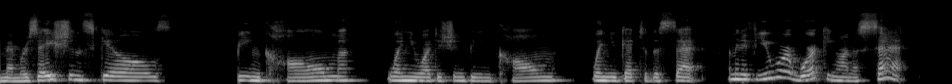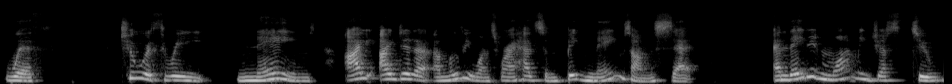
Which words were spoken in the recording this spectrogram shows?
memorization skills, being calm when you audition, being calm when you get to the set. I mean, if you were working on a set with two or three names, I I did a, a movie once where I had some big names on the set, and they didn't want me just to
